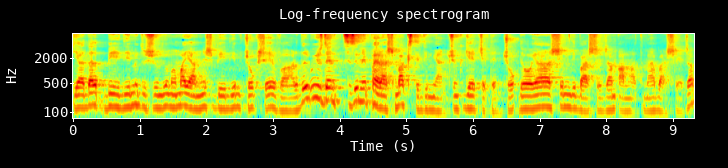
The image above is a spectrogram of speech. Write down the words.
ya da bildiğimi düşündüğüm ama yanlış bildiğim çok şey vardı. Bu yüzden sizinle paylaşmak istedim yani çünkü gerçekten çok. Doğuya şimdi başlayacağım anlatmaya başlayacağım.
